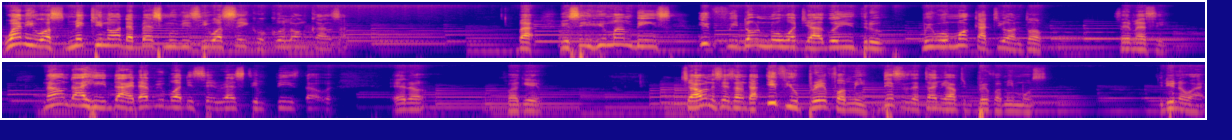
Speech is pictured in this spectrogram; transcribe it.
when he was making all the best movies, he was sick of colon cancer. But you see, human beings, if we don't know what you are going through, we will mock at you on top. Say mercy. Now that he died, everybody say rest in peace. That way, you know, forgive. So I want to say something that if you pray for me, this is the time you have to pray for me most. Did you know why?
